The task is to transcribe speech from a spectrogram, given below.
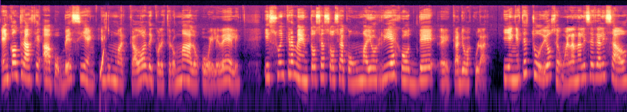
En contraste, ApoB100 es un marcador de colesterol malo o LDL y su incremento se asocia con un mayor riesgo de eh, cardiovascular. Y en este estudio, según el análisis realizado,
